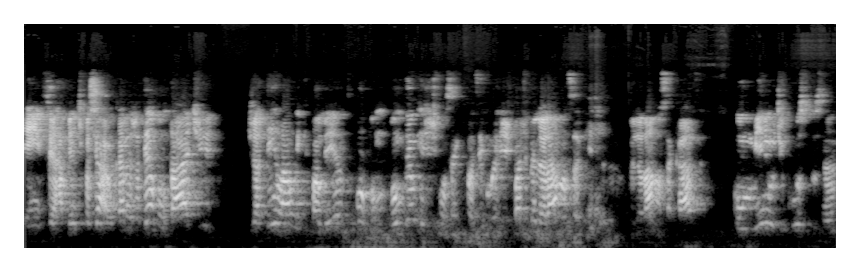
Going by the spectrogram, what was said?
em ferramentas, tipo assim, ah, o cara já tem a vontade, já tem lá o equipamento, pô, vamos, vamos ver o que a gente consegue fazer, como a gente pode melhorar a nossa vida, melhorar a nossa casa, com o mínimo de custos, né?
